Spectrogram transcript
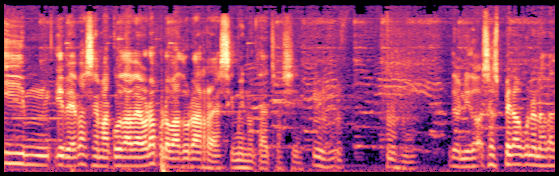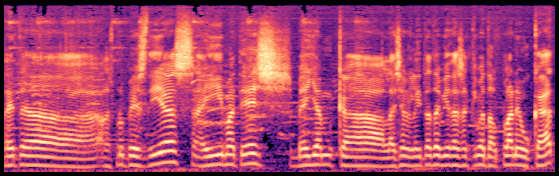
i, i bé, va ser maco de veure, però va durar res, 5 minutets o així. Uh -huh. Uh -huh. Déu-n'hi-do. S'espera alguna nevadeta els propers dies. Ahir mateix veiem que la Generalitat havia desactivat el pla Neucat.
